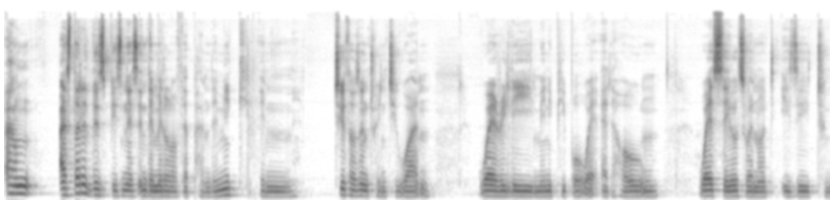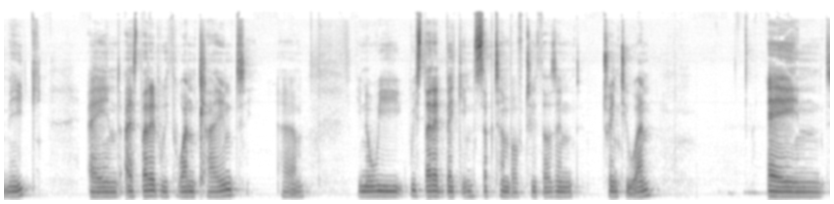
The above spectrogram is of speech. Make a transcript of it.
Um, I started this business in the middle of the pandemic in 2021, where really many people were at home, where sales were not easy to make. And I started with one client. Um, you know, we, we started back in September of 2021. And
